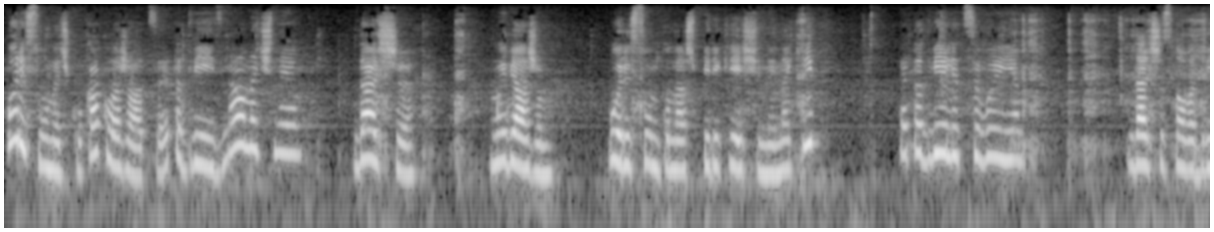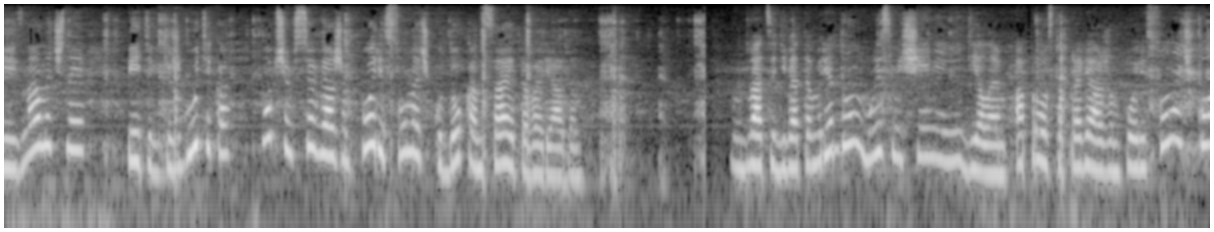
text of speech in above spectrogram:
по рисунку, как ложатся. Это 2 изнаночные. Дальше мы вяжем по рисунку наш перекрещенный накид. Это 2 лицевые. Дальше снова 2 изнаночные, петельки жгутика. В общем, все вяжем по рисунку до конца этого ряда. В 29 ряду мы смещения не делаем, а просто провяжем по рисунку,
